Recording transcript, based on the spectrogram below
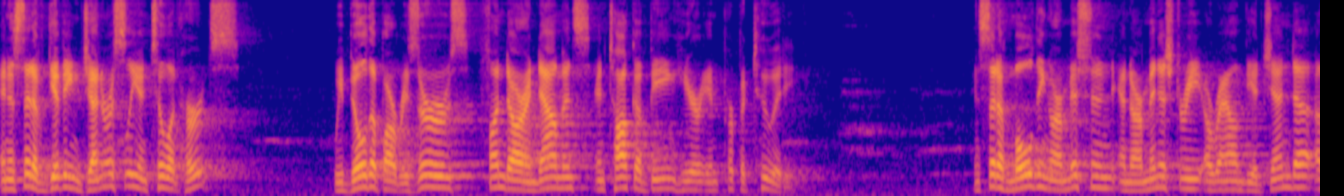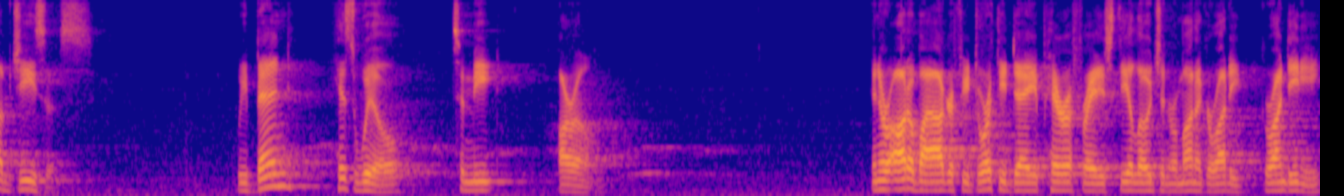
And instead of giving generously until it hurts, we build up our reserves, fund our endowments, and talk of being here in perpetuity. Instead of molding our mission and our ministry around the agenda of Jesus, we bend his will to meet our own. In her autobiography, Dorothy Day paraphrased theologian Romano Guardini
